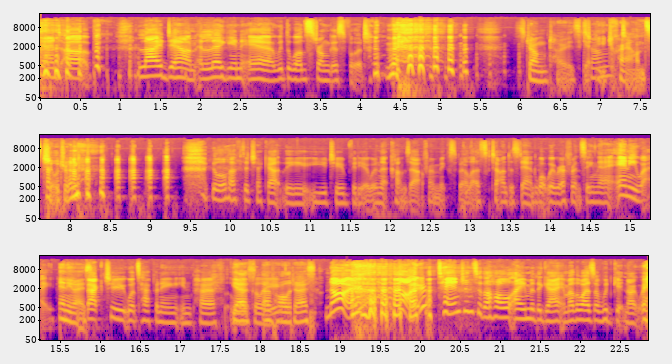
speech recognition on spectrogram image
stand up. Lie down, a leg in air with the world's strongest foot. Strong toes get you crowns, children. You'll all have to check out the YouTube video when that comes out from Burlesque to understand what we're referencing there. Anyway, Anyways, back to what's happening in Perth yes, locally. I apologise. No, no, tangent to the whole aim of the game. Otherwise, I would get nowhere.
